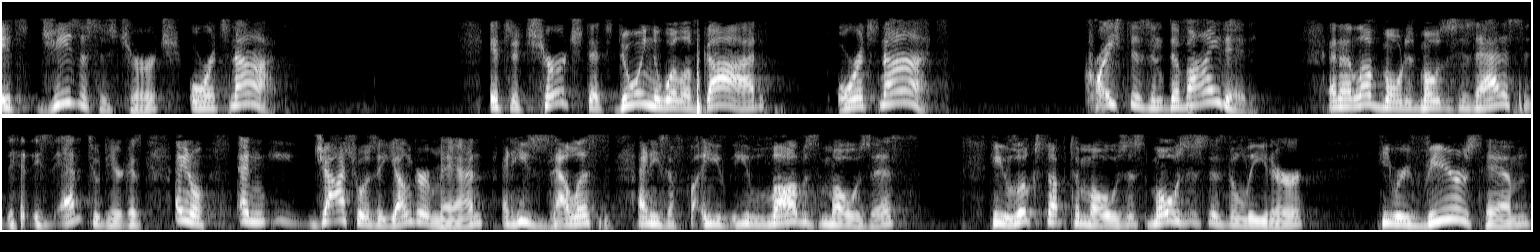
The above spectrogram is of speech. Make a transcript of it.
It's Jesus' church or it's not. It's a church that's doing the will of God or it's not. Christ isn't divided. And I love Moses' attitude, his attitude here because, you know, and Joshua is a younger man and he's zealous and he's a, he, he loves Moses. He looks up to Moses. Moses is the leader. He reveres him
